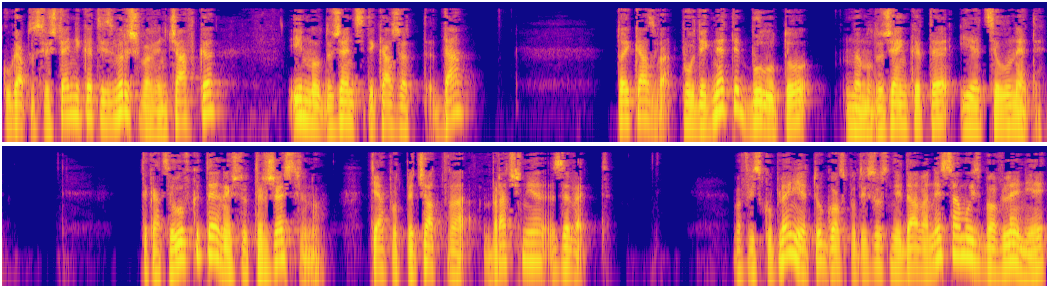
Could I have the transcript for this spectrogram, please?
Когато свещеникът извършва венчавка и младоженците кажат да, той казва, повдигнете булото на младоженката и я целунете. Така целувката е нещо тържествено. Тя подпечатва брачния завет. В изкуплението Господ Исус ни дава не само избавление,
